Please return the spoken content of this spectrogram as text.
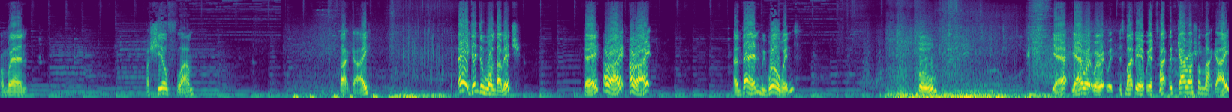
And then... I shield slam... That guy... Hey, it did do one damage! Okay, alright, alright. And then we whirlwind. Boom. Yeah, yeah, we're, we're, we this might be it. We attack with Garrosh on that guy,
